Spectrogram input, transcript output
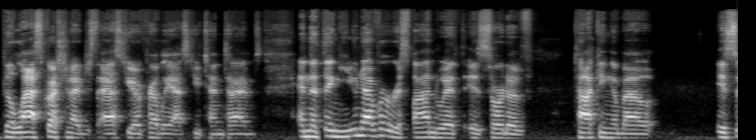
the last question I just asked you, I've probably asked you 10 times. And the thing you never respond with is sort of talking about is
